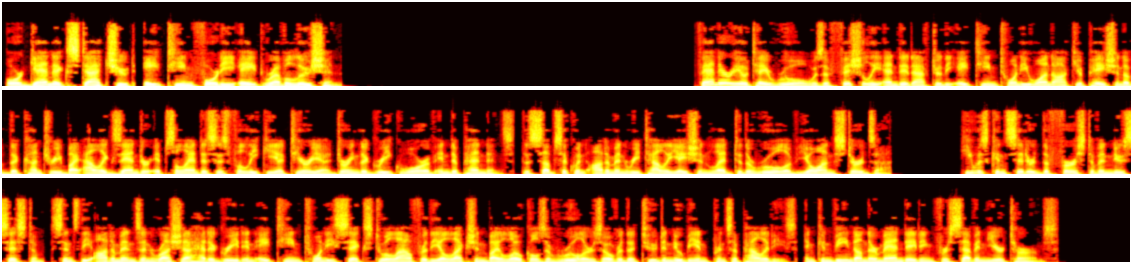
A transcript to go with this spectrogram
Organic Statute, 1848 Revolution Fanariote rule was officially ended after the 1821 occupation of the country by Alexander Ypsilantis's Filiki Eteria during the Greek War of Independence. The subsequent Ottoman retaliation led to the rule of Ioan Sturdza. He was considered the first of a new system, since the Ottomans and Russia had agreed in 1826 to allow for the election by locals of rulers over the two Danubian principalities, and convened on their mandating for seven-year terms.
